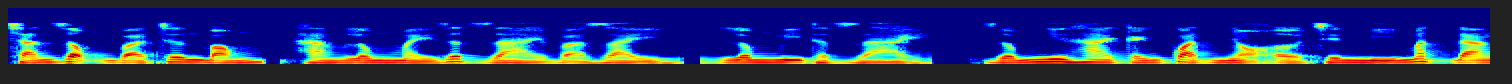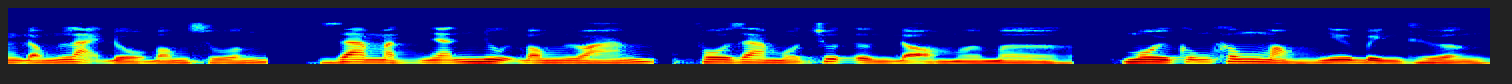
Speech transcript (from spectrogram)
chán rộng và trơn bóng, hàng lông mày rất dài và dày, lông mi thật dài, giống như hai cánh quạt nhỏ ở trên mí mắt đang đóng lại đổ bóng xuống, da mặt nhẵn nhụi bóng loáng, phô ra một chút ửng đỏ mờ mờ, môi cũng không mỏng như bình thường,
